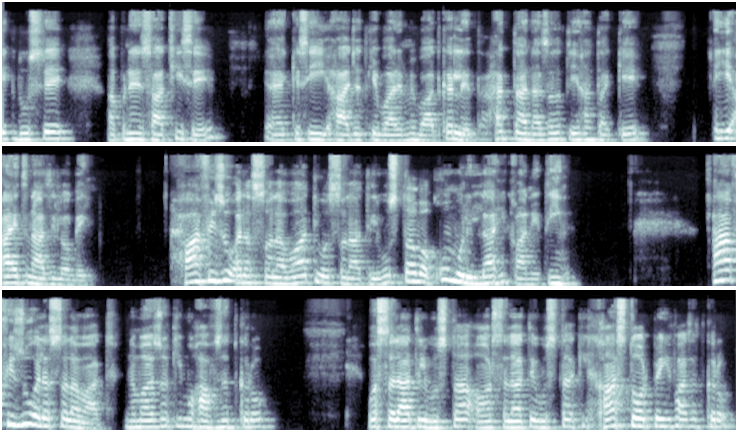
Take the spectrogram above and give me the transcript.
एक दूसरे अपने साथी से किसी हाजत के बारे में बात कर लेता, हत्ता नजरत यहाँ तक कि ये आयत नाजिल हो गई। हाफिजु अलसलावात वसलातिल वुस्ता वक़ूमु लिल्लाहि कानितीन। हाफिजु अलसलावात नमाजों की मुहाफजत करो। वसलातिल वुस्ता, और सलात वस्ता की खास तौर पर हिफाजत करो।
